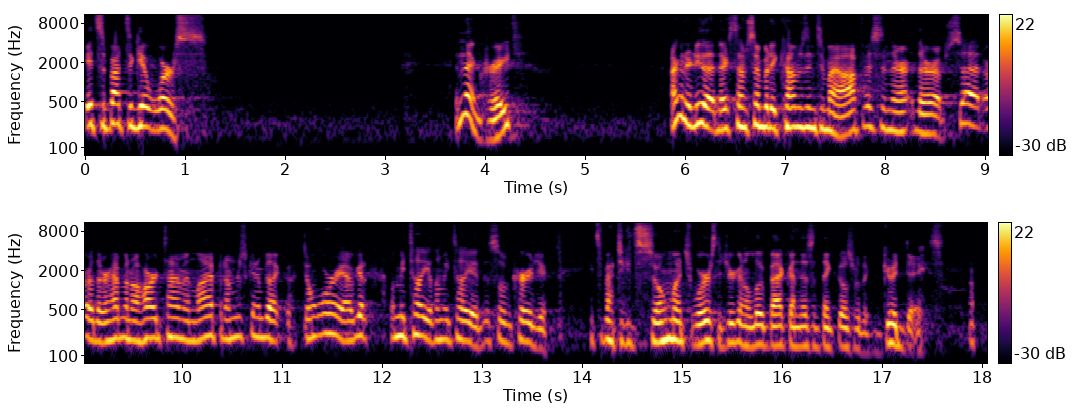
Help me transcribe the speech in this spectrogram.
it's about to get worse. Isn't that great? I'm going to do that next time somebody comes into my office and they're, they're upset or they're having a hard time in life, and I'm just going to be like, don't worry, I've got, let me tell you, let me tell you, this will encourage you. It's about to get so much worse that you're going to look back on this and think those were the good days.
